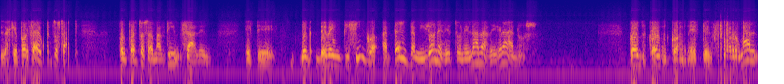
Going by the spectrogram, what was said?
las que por, ¿sabe cuántos salen? Por Puerto San Martín salen este, de, de 25 a 30 millones de toneladas de granos. Con, con, con este formal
